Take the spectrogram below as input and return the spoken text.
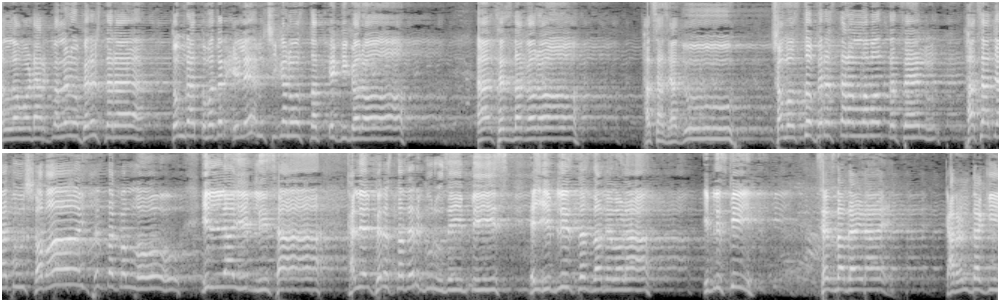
আল্লাহ অর্ডার করলেন, ও ফেরেস্তারা তোমরা তোমাদের এলেম শিখানো ওস্তাদকে কি করো? চেষ্টা করো। ফাঁসা জাদু সমস্ত ফেরেস্তার আল্লাহ বলতেছেন ফাঁসা জাদু সবাই চেষ্টা করল, ইল্লা ইবলিসা। খালি এই ফেরেস্তাদের গুরু যে ইবলিস, এই ইবলিস চেষ্টা দিল না। ইবলিস কি? সেজদা দেয় নাই। কারণটা কি?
